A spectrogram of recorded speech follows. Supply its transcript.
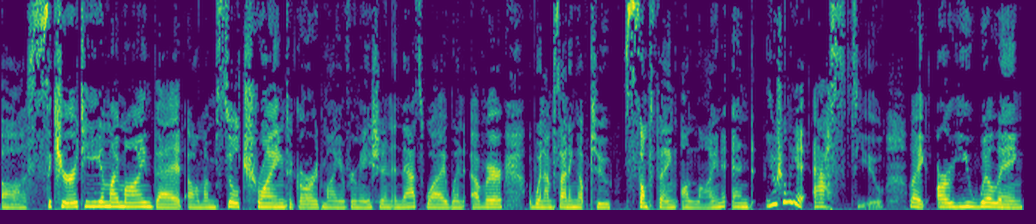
uh, security in my mind that um, I'm still trying to guard my information, and that's why whenever when I'm signing up to something online, and usually it asks you like, "Are you willing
